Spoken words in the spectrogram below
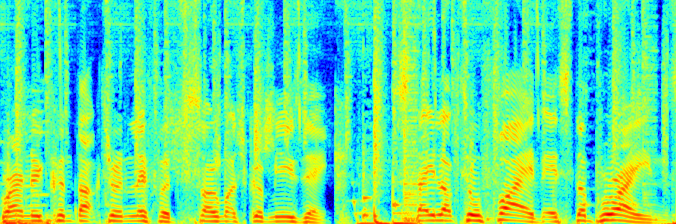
Brand new Conducta and Lifford, so much good music. Stay locked till five, it's the brains.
